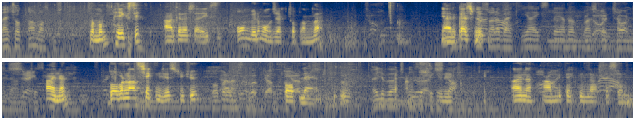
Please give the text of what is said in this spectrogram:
Ben çoktan basmıştım. Tamam. Exit. Arkadaşlar exit 10 bölüm olacak toplamda. Yani kaç bölüm? sonra belki ya X'de ya da başka bir tane de devam edeceğiz. Aynen. Borderlands çekmeyeceğiz çünkü Borderlands. problem. Öyle bir çıkarsa çekeriz. Aynen. Hamdi pek birler tasarım.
